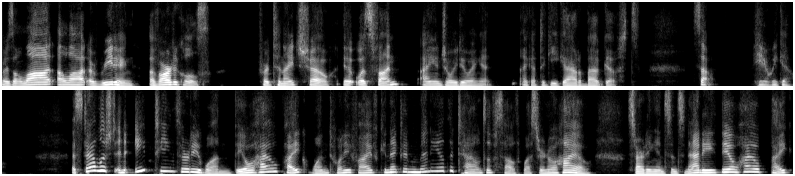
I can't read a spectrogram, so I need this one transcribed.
there was a lot, a lot of reading of articles for tonight's show. It was fun. I enjoy doing it. I got to geek out about ghosts. So, here we go. Established in 1831, the Ohio Pike 125 connected many of the towns of southwestern Ohio. Starting in Cincinnati, the Ohio Pike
